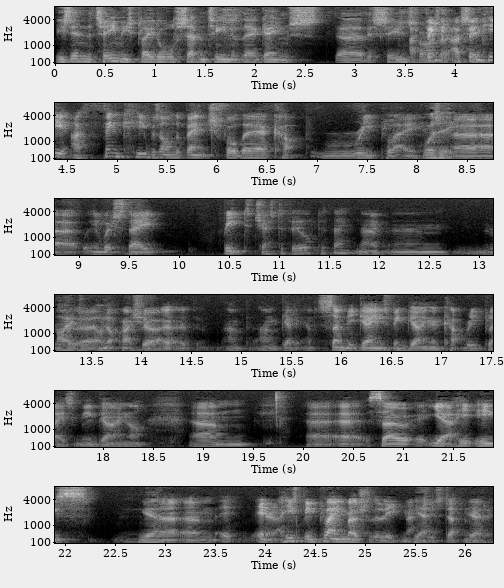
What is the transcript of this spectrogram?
He's in the team. He's played all seventeen of their games uh, this season. As I think I, I think he I think he was on the bench for their cup replay. Was he? Uh, in which they beat Chesterfield, did they? No, um, I don't uh, know. I'm not quite sure. Uh, I'm, I'm getting so many games been going and cup replays have been going on. Um, so yeah, he, he's Yeah. uh, um, it, in and out. he's been playing most of the league matches, Yeah, definitely.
